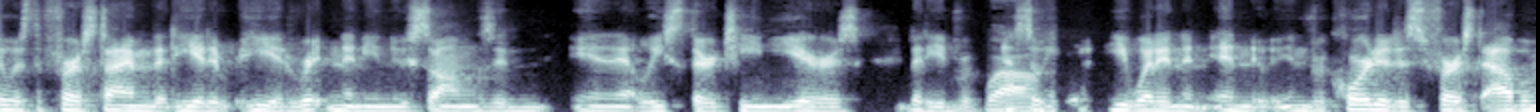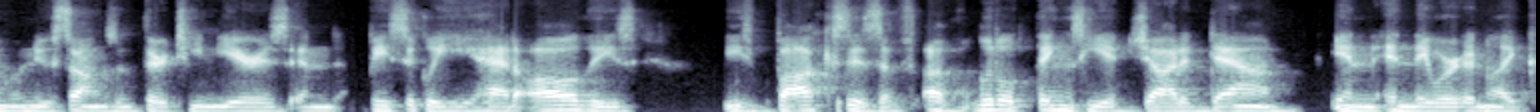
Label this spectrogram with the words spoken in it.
it was the first time that he had he had written any new songs in in at least 13 years that he'd wow. so he, he went in and, and, and, recorded his first album of new songs in 13 years and basically he had all these these boxes of, of little things he had jotted down in and they were in like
